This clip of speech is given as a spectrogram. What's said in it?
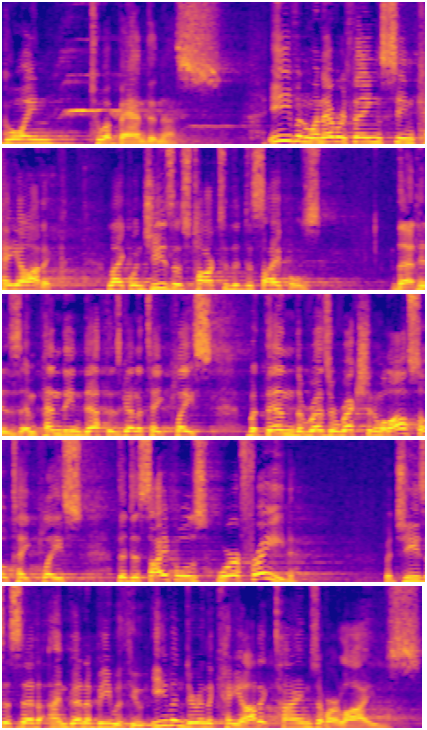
going to abandon us. Even whenever things seem chaotic, like when Jesus talked to the disciples that his impending death is going to take place, but then the resurrection will also take place, the disciples were afraid. But Jesus said, I'm going to be with you, even during the chaotic times of our lives.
